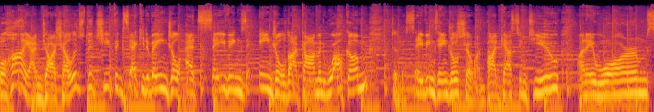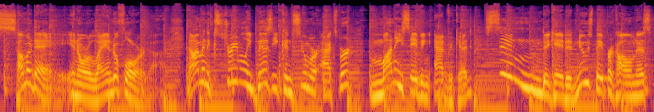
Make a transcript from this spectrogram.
Well, hi, I'm Josh Elledge, the Chief Executive Angel at SavingsAngel.com, and welcome to the Savings Angel Show. I'm podcasting to you on a warm summer day in Orlando, Florida. Now, I'm an extremely busy consumer expert, money saving advocate, syndicated newspaper columnist,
